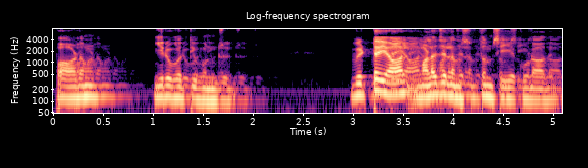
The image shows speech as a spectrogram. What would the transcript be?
பாடம் இருபத்தி ஒன்று. விட்டையால் மலஜலம் சுத்தம் செய்யக்கூடாது.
